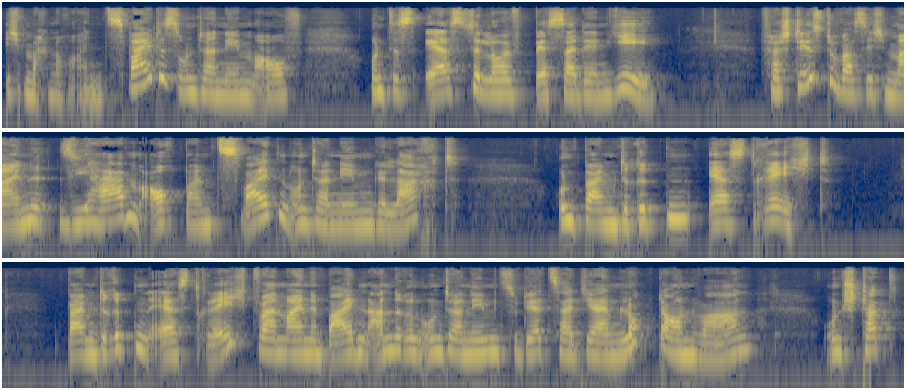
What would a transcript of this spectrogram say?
ich mache noch ein zweites Unternehmen auf und das erste läuft besser denn je. Verstehst du, was ich meine? Sie haben auch beim zweiten Unternehmen gelacht und beim dritten erst recht. Beim dritten erst recht, weil meine beiden anderen Unternehmen zu der Zeit ja im Lockdown waren und statt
